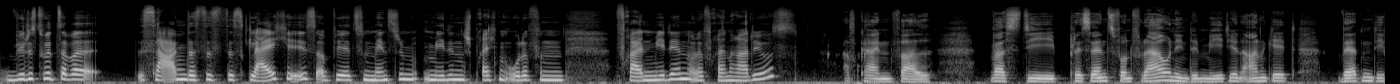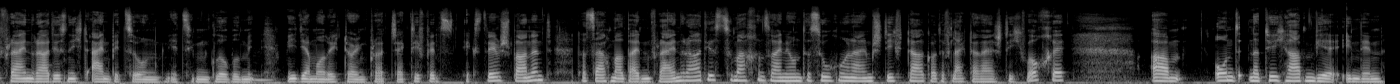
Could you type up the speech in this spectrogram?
Würdest du jetzt aber sagen, dass das das Gleiche ist, ob wir jetzt von Mainstream-Medien sprechen oder von freien Medien oder freien Radios? Auf keinen Fall. Was die Präsenz von Frauen in den Medien angeht, werden die freien Radios nicht einbezogen, jetzt im Global. Media Monitoring Project. Ich finde es extrem spannend, das auch mal bei den freien Radios zu machen, so eine Untersuchung an einem Stichtag oder vielleicht an einer Stichwoche. Ähm, und natürlich haben wir in den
